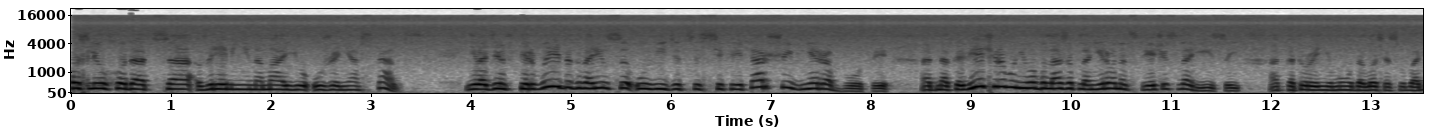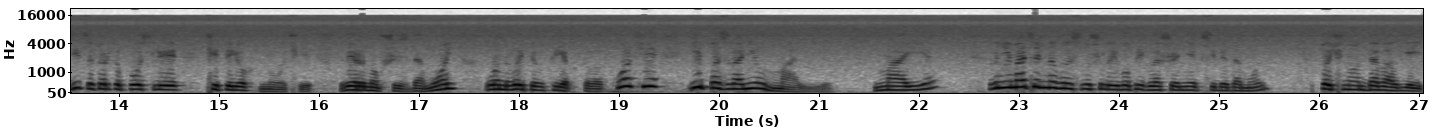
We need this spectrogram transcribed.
После ухода отца времени на Майю уже не осталось, и Вадим впервые договорился увидеться с секретаршей вне работы, однако вечером у него была запланирована встреча с Ларисой, от которой ему удалось освободиться только после четырех ночи. Вернувшись домой, он выпил крепкого кофе и позвонил Майе. Майя внимательно выслушала его приглашение к себе домой. Точно он давал ей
